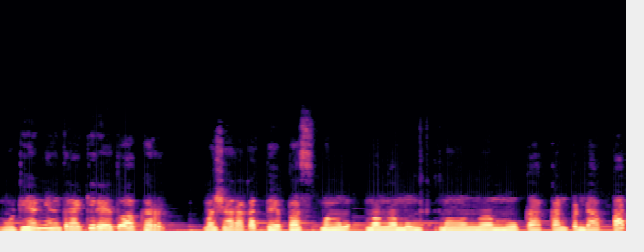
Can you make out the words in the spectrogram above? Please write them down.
Kemudian yang terakhir yaitu agar masyarakat bebas mengemukakan pendapat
